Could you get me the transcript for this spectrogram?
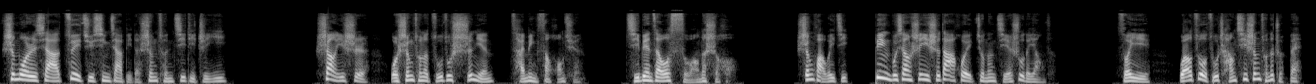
是末日下最具性价比的生存基地之一。上一世我生存了足足十年才命丧黄泉，即便在我死亡的时候，生化危机并不像是一时大会就能结束的样子，所以我要做足长期生存的准备。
